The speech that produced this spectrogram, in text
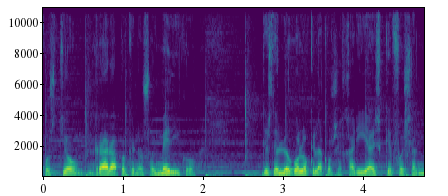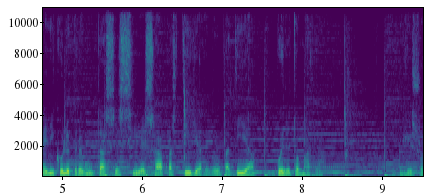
cuestión rara porque no soy médico, desde luego lo que le aconsejaría es que fuese al médico y le preguntase si esa pastilla de homeopatía puede tomarla y eso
